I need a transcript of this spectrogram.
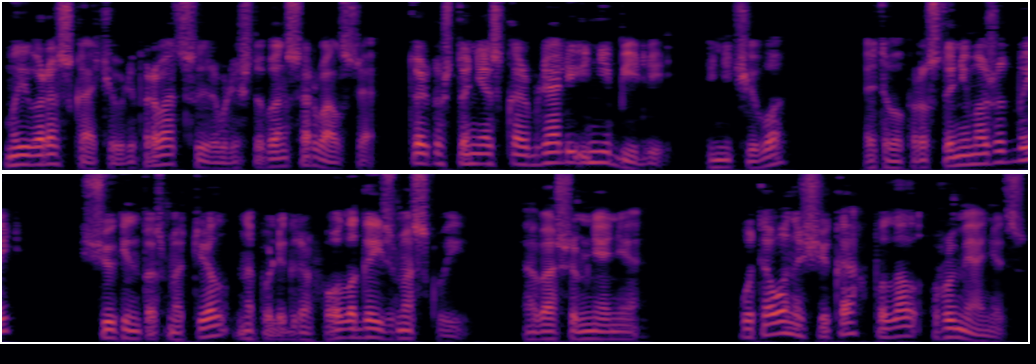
Мы его раскачивали, провоцировали, чтобы он сорвался. Только что не оскорбляли и не били. И ничего. Этого просто не может быть. Щукин посмотрел на полиграфолога из Москвы. А ваше мнение? У того на щеках пылал румянец.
